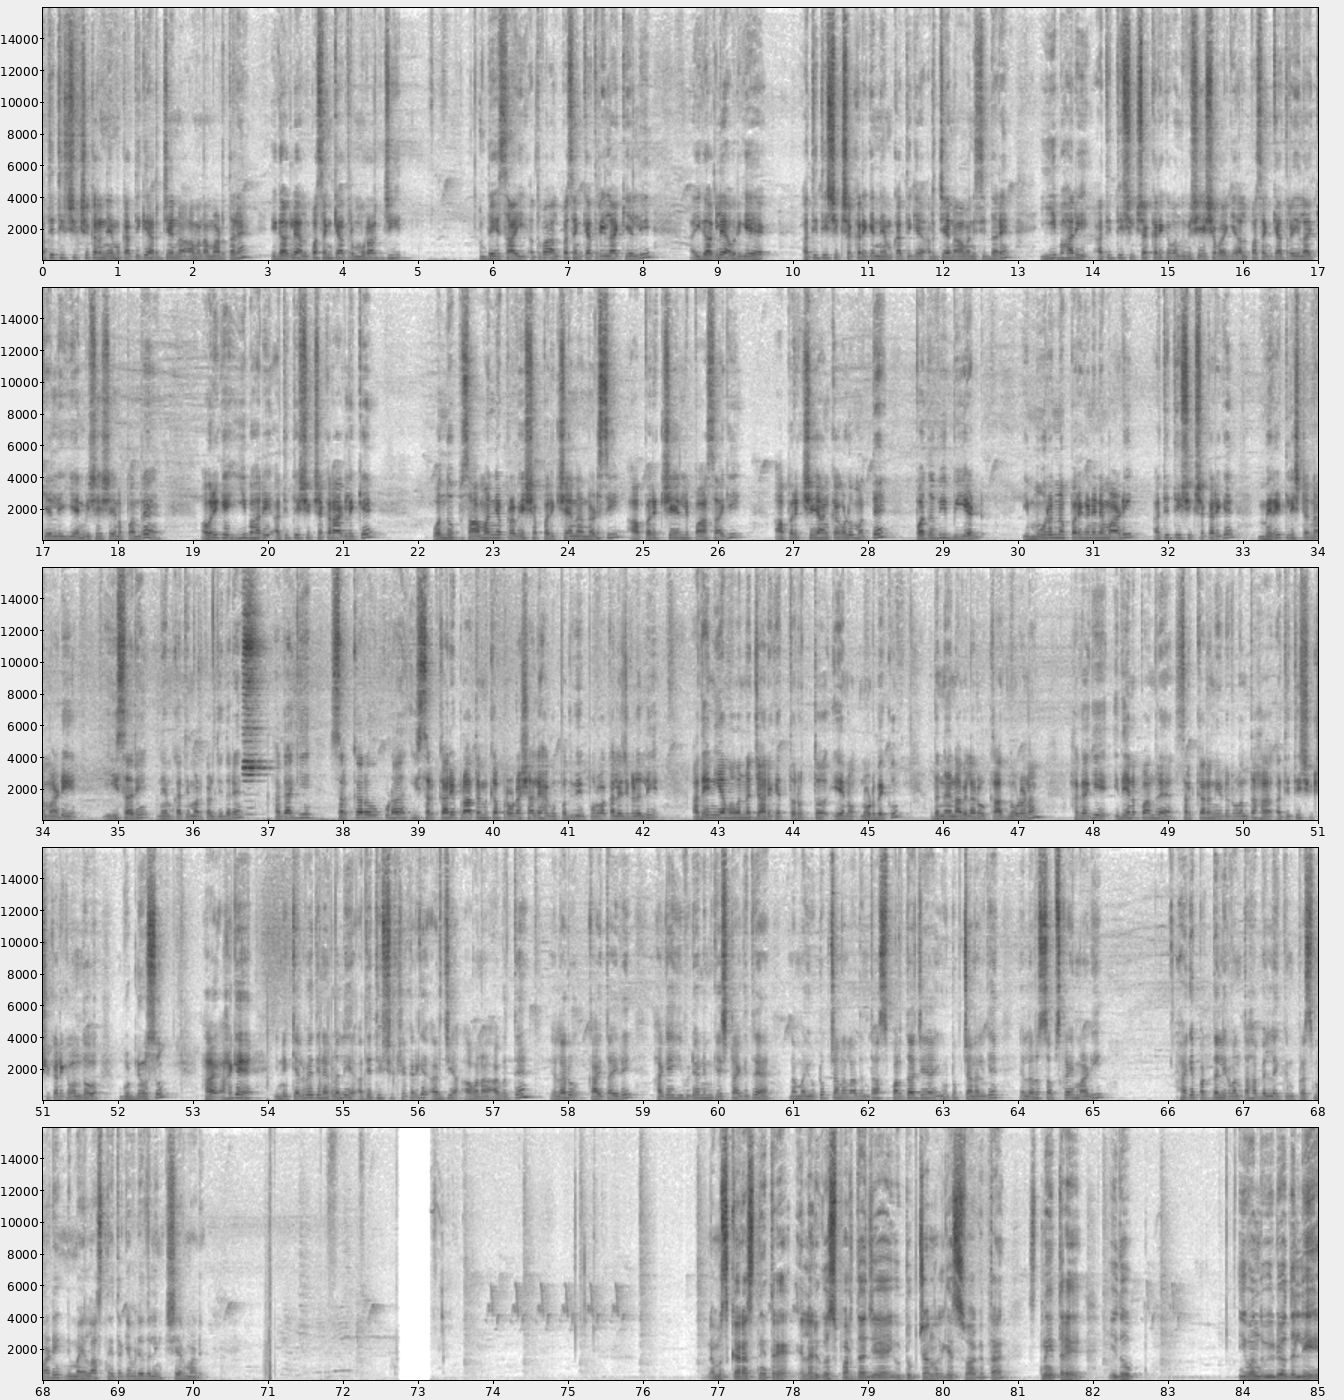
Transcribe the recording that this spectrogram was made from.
ಅತಿಥಿ ಶಿಕ್ಷಕರ ನೇಮಕಾತಿಗೆ ಅರ್ಜಿಯನ್ನು ಆಹ್ವಾನ ಮಾಡ್ತಾರೆ. ಈಗಾಗಲೇ ಅಲ್ಪಸಂಖ್ಯಾತರು ಮುರಾರ್ಜಿ ದೇಸಾಯಿ ಅಥವಾ ಅಲ್ಪಸಂಖ್ಯಾತರ ಇಲಾಖೆಯಲ್ಲಿ ಈಗಾಗಲೇ ಅವರಿಗೆ ಅತಿಥಿ ಶಿಕ್ಷಕರಿಗೆ ನೇಮಕಾತಿಗೆ ಅರ್ಜಿಯನ್ನು ಆಹ್ವಾನಿಸಿದ್ದಾರೆ. ಈ ಬಾರಿ ಅತಿಥಿ ಶಿಕ್ಷಕರಿಗೆ ಒಂದು ವಿಶೇಷವಾಗಿ ಅಲ್ಪಸಂಖ್ಯಾತರ ಇಲಾಖೆಯಲ್ಲಿ ಏನು ವಿಶೇಷ ಏನಪ್ಪ ಅಂದರೆ, ಅವರಿಗೆ ಈ ಬಾರಿ ಅತಿಥಿ ಶಿಕ್ಷಕರಾಗಲಿಕ್ಕೆ ಒಂದು ಸಾಮಾನ್ಯ ಪ್ರವೇಶ ಪರೀಕ್ಷೆಯನ್ನು ನಡೆಸಿ, ಆ ಪರೀಕ್ಷೆಯಲ್ಲಿ ಪಾಸಾಗಿ ಆ ಪರೀಕ್ಷೆಯ ಅಂಕಗಳು ಮತ್ತು ಪದವಿ ಬಿ ಎಡ್ ಈ ಮೂರನ್ನು ಪರಿಗಣನೆ ಮಾಡಿ ಅತಿಥಿ ಶಿಕ್ಷಕರಿಗೆ ಮೆರಿಟ್ ಲಿಸ್ಟನ್ನು ಮಾಡಿ ಈ ಸಾರಿ ನೇಮಕಾತಿ ಮಾಡ್ಕೊಳ್ತಿದ್ದಾರೆ. ಹಾಗಾಗಿ ಸರ್ಕಾರವು ಕೂಡ ಈ ಸರ್ಕಾರಿ ಪ್ರಾಥಮಿಕ ಪ್ರೌಢಶಾಲೆ ಹಾಗೂ ಪದವಿ ಪೂರ್ವ ಕಾಲೇಜುಗಳಲ್ಲಿ ಅದೇ ನಿಯಮವನ್ನು ಜಾರಿಗೆ ತರುತ್ತೋ ಏನೋ ನೋಡಬೇಕು. ಅದನ್ನು ನಾವೆಲ್ಲರೂ ಕಾದು ನೋಡೋಣ. ಹಾಗಾಗಿ ಇದೇನಪ್ಪ ಅಂದರೆ ಸರ್ಕಾರ ನೀಡಿರುವಂತಹ ಅತಿಥಿ ಶಿಕ್ಷಕರಿಗೆ ಒಂದು ಗುಡ್ ನ್ಯೂಸು. ಹಾಗೆ ಇನ್ನು ಕೆಲವೇ ದಿನಗಳಲ್ಲಿ ಅತಿಥಿ ಶಿಕ್ಷಕರಿಗೆ ಅರ್ಜಿ ಆಹ್ವಾನ ಆಗುತ್ತೆ. ಎಲ್ಲರೂ ಕಾಯ್ತಾ ಇರಿ. ಹಾಗೆ ಈ ವಿಡಿಯೋ ನಿಮಗೆ ಇಷ್ಟ ಆಗಿದ್ದರೆ ನಮ್ಮ ಯೂಟ್ಯೂಬ್ ಚಾನಲ್ ಆದಂಥ ಸ್ಪರ್ಧಾಜಯ ಯೂಟ್ಯೂಬ್ ಚಾನಲ್ಗೆ ಎಲ್ಲರೂ ಸಬ್ಸ್ಕ್ರೈಬ್ ಮಾಡಿ. ಹಾಗೆ ಪಕ್ಕದಲ್ಲಿರುವಂತಹ ಬೆಲ್ಲೈಕನ್ ಪ್ರೆಸ್ ಮಾಡಿ. ನಿಮ್ಮ ಎಲ್ಲ ಸ್ನೇಹಿತರಿಗೆ ವಿಡಿಯೋದ ಲಿಂಕ್ ಶೇರ್ ಮಾಡಿ. ನಮಸ್ಕಾರ ಸ್ನೇಹಿತರೆ. ಎಲ್ಲರಿಗೂ ಸ್ಪರ್ಧಾಜಯ ಯೂಟ್ಯೂಬ್ ಚಾನಲ್ಗೆ ಸ್ವಾಗತ. ಸ್ನೇಹಿತರೆ, ಇದು ಈ ಒಂದು ವಿಡಿಯೋದಲ್ಲಿ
